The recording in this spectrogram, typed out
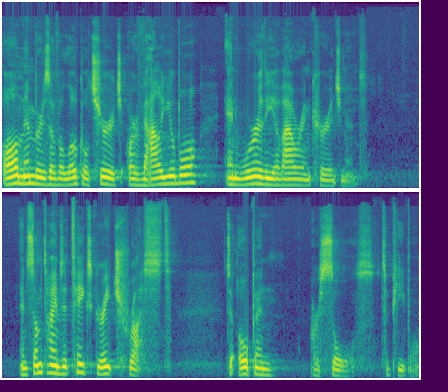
All members of a local church are valuable and worthy of our encouragement. And sometimes it takes great trust to open our souls to people.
